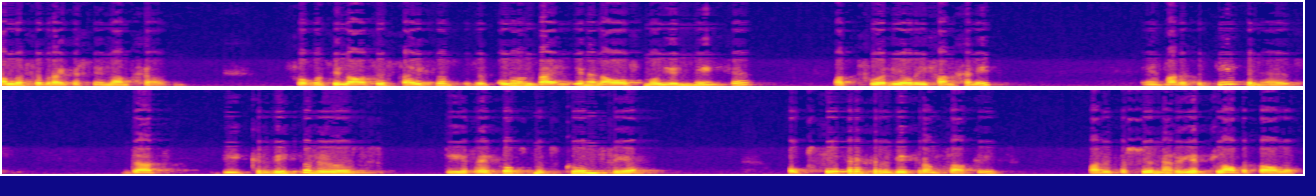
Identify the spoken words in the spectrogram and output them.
alle verbruikers in die land geld nie. Volgens die laaste syfers is dit om en by 1.5 miljoen mense wat voordeel hiervan geniet. En wat dit beteken is dat die kredietburo's die rekords moet skoonvee op sekere kredietransaksies wat die persoon reeds klaar betaal het.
